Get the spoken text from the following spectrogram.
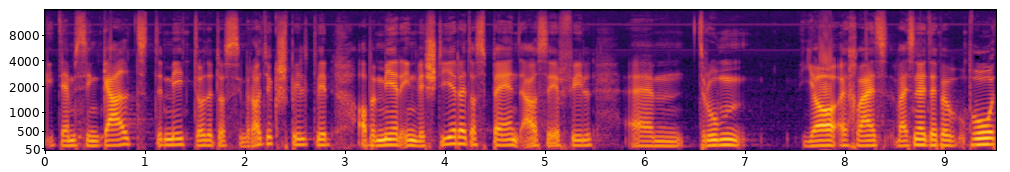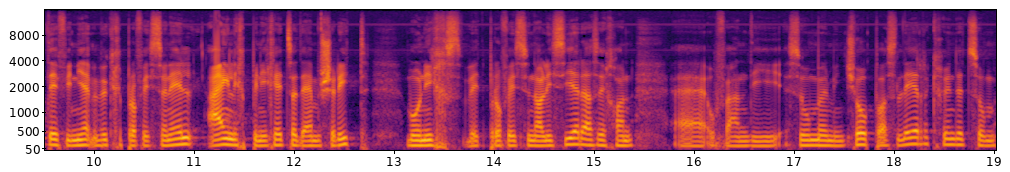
in dem Sinn Geld damit, oder, dass es im Radio gespielt wird, aber wir investieren das Band auch sehr viel, ähm, darum ja, ich weiß weiß nicht, eben, wo definiert man wirklich professionell. Eigentlich bin ich jetzt an dem Schritt, wo ich es professionalisieren will. Also ich habe äh, auf Ende Sommer meinen Job als Lehrer gekündigt, um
